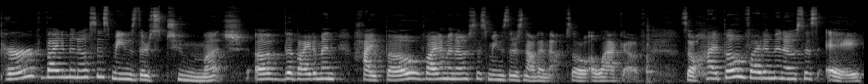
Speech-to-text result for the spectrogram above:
Hypervitaminosis means there's too much of the vitamin. Hypovitaminosis means there's not enough, so a lack of. So hypovitaminosis A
